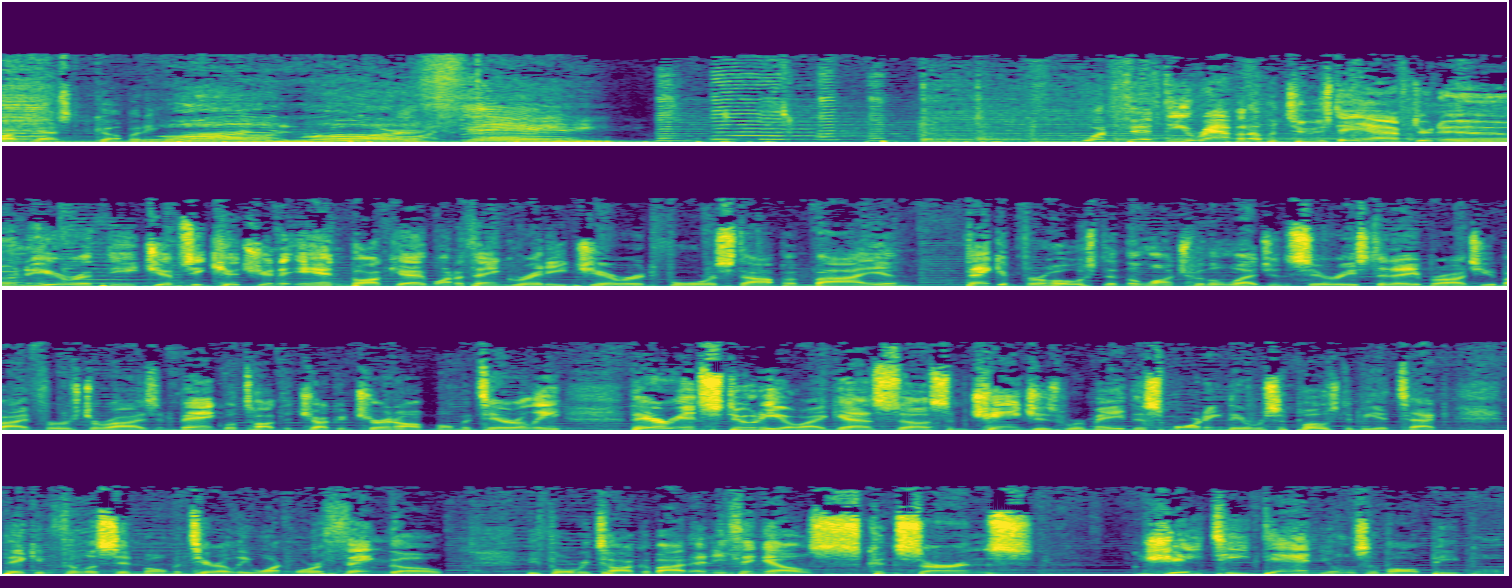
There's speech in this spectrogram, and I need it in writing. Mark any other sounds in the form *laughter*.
Broadcasting Company. One more thing. 150 wrapping up a Tuesday afternoon here at the Gypsy Kitchen in Buckhead. I want to thank Grady Jarrett for stopping by and thank him for hosting the Lunch with a Legend series today, brought to you by First Horizon Bank. We'll talk to Chuck and Chernoff momentarily. They're in studio. I guess uh, some changes were made this morning. They were supposed to be at Tech. They can fill us in momentarily. One more thing, though, before we talk about anything else, concerns JT Daniels, of all people.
